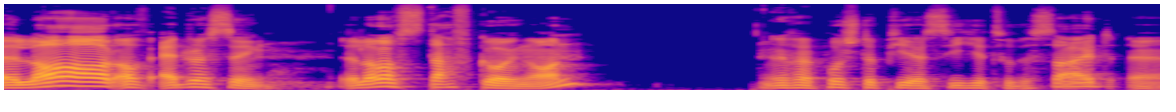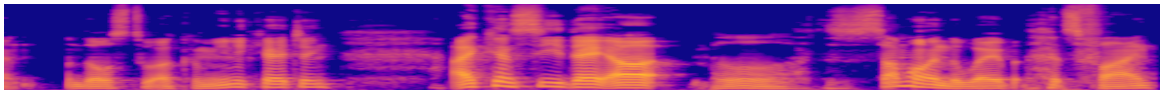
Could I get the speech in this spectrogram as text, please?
a lot of addressing, a lot of stuff going on. And if I push the PLC here to the side and those two are communicating, I can see they are, oh, somehow in the way, but that's fine.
